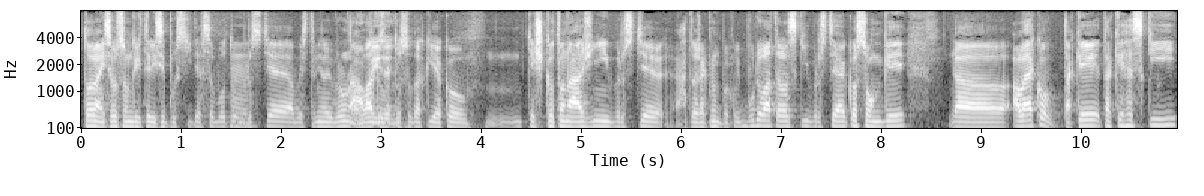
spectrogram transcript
To nejsou songy, které si pustíte v sobotu, hmm. prostě, abyste měli dobrou náladu. To jsou taky jako mm, těžkotonážní, prostě, já to řeknu, takový budovatelský prostě jako songy, uh, ale jako taky, taky hezký.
